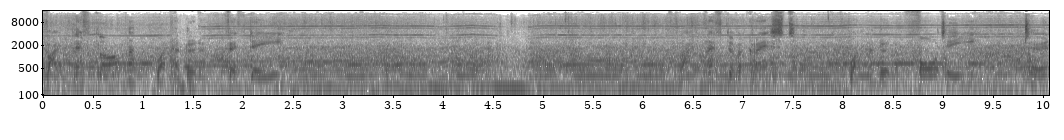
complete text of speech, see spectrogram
Five left long, 150. Five left of a crest, 140. Turn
